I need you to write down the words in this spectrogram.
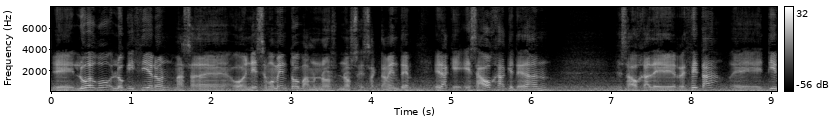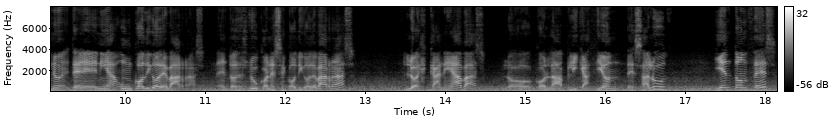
eh, luego lo que hicieron, más eh, o en ese momento, vamos, no, sé exactamente, era que esa hoja que te dan, esa hoja de receta, eh, tenía un código de barras. Entonces tú con ese código de barras lo escaneabas con la aplicación de salud y entonces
